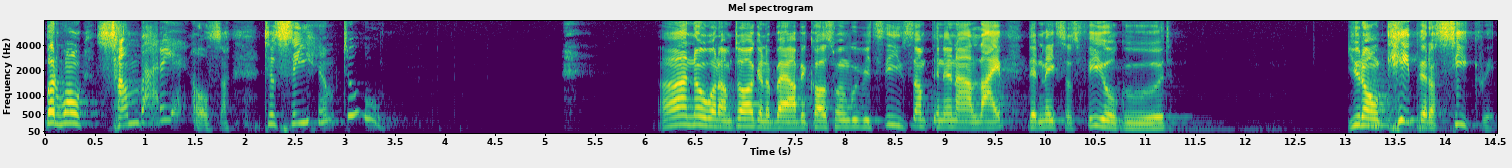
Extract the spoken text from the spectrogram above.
but want somebody else to see him too? I know what I'm talking about because when we receive something in our life that makes us feel good, you don't keep it a secret.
